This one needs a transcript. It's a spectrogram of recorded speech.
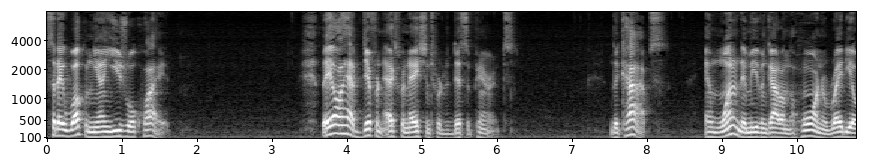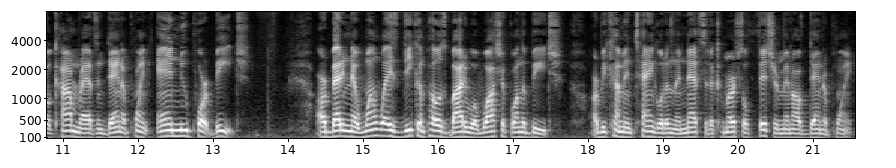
So they welcome the unusual quiet. They all have different explanations for the disappearance. The cops, and one of them even got on the horn and radioed comrades in Dana Point and Newport Beach, are betting that One Way's decomposed body will wash up on the beach or become entangled in the nets of the commercial fishermen off Dana Point.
